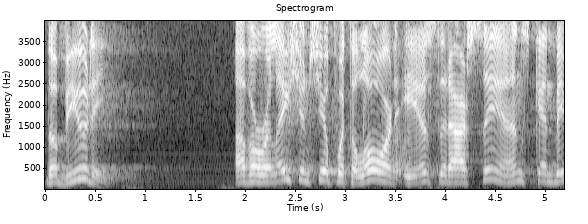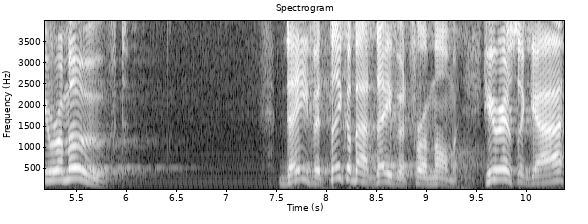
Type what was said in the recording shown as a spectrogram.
The beauty of a relationship with the Lord is that our sins can be removed. David, think about David for a moment. Here is a guy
